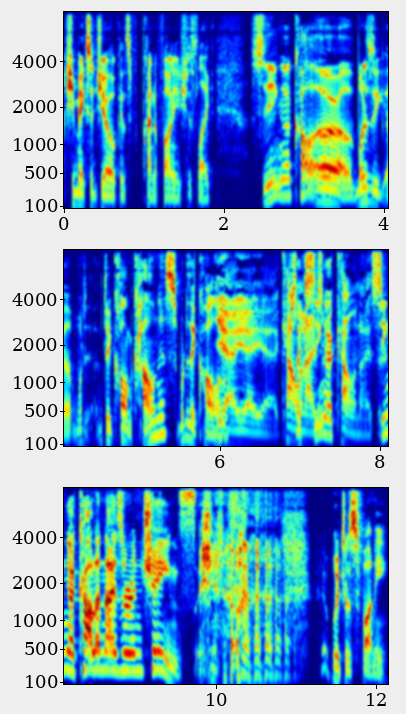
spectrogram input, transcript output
She makes a joke. It's kind of funny. She's like, "Seeing a col- uh, what is he? Uh, what do they call him? Colonists? What do they call him? Yeah, yeah, yeah. like Colonizer. seeing a- colonizer. Seeing a colonizer in chains." You know, which was funny.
